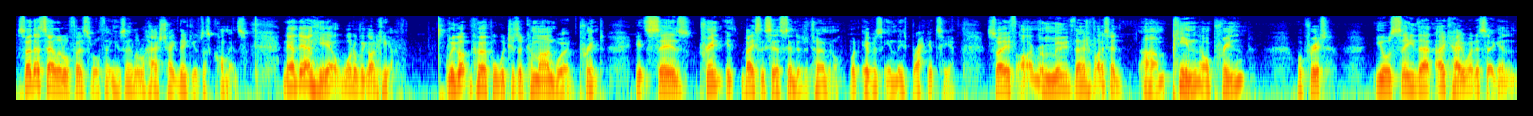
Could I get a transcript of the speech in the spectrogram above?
So that's our little first little thing, is a little hashtag that gives us comments. Now down here, what have we got here? We got purple, which is a command word, print. It says print, it basically says send it to terminal, whatever's in these brackets here. So if I remove that, if I said um, pin or print or print, you'll see that, okay, wait a second,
